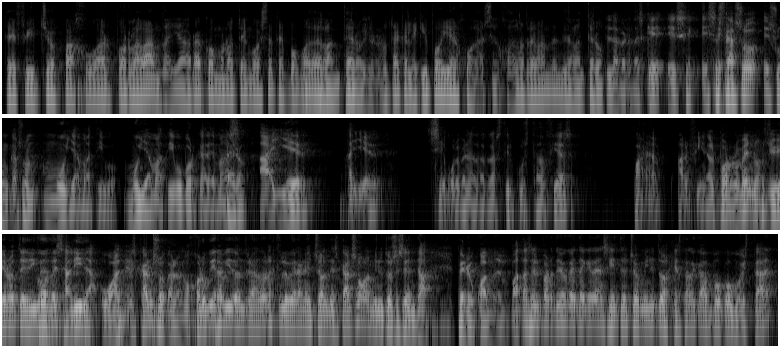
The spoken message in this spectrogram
te ficho para jugar por la banda y ahora como no tengo ese te pongo de delantero y resulta que el equipo ya juega sin jugador de banda ni delantero. La verdad es que ese, ese o sea, caso es un caso muy llamativo, muy llamativo porque además pero, ayer, ayer se vuelven a dar las circunstancias para al final por lo menos. Yo ya no te digo pero, de salida o al descanso, que a lo mejor hubiera habido entrenadores que lo hubieran hecho al descanso o al minuto 60, pero cuando empatas el partido que te quedan 7-8 minutos que está el campo como está,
